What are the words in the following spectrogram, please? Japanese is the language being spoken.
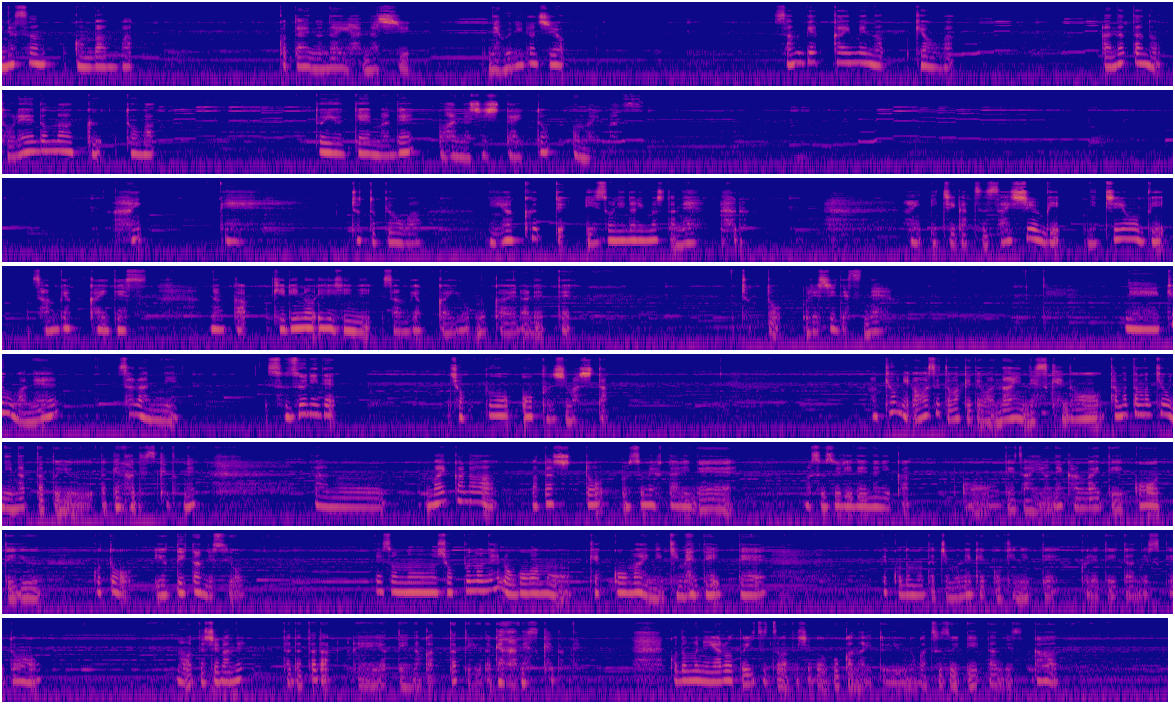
皆さんこんばんは。答えのない話。眠りラジオ。300回目の今日は「あなたのトレードマークとは?」というテーマでお話ししたいと思います。えー、ちょっと今日は200って言いそうになりましたね。はい1月最終日日曜日300回です。なんか霧のいい日に300回を迎えられてちょっと嬉しいですね。で今日はねさらにすずりでショップをオープンしました、まあ、今日に合わせたわけではないんですけどたまたま今日になったというだけなんですけどね。あの前から私と娘2人で、まあ、すずりで何かこうデザインをね考えていこうっていうことを言っていたんですよ。でそのショップのねロゴはもう結構前に決めていてで子供たちもね結構気に入ってくれていたんですけど、まあ、私がねただただ、えー、やっていなかったっていうだけなんですけどね。子供にやろうと言いつつ私が動かないというのが続いていたんですが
